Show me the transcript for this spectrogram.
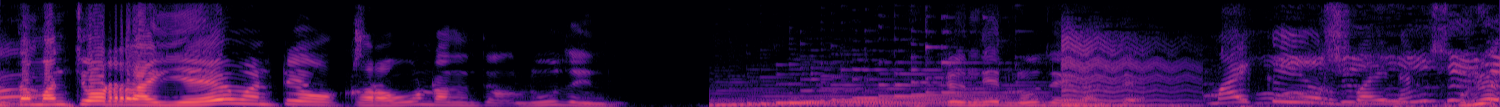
ఎంత మంచివాడు రా ఏమంటే ఒక రౌండ్ అది లూజ్ అయింది లూజ్ అయింది అంతే మైక్.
